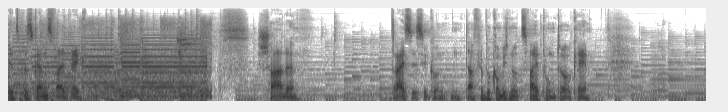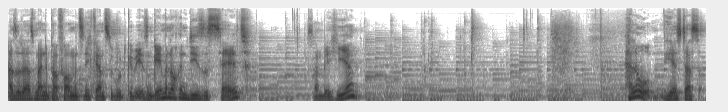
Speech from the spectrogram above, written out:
jetzt bis ganz weit weg. Schade. 30 Sekunden. Dafür bekomme ich nur zwei Punkte, okay. Also da ist meine Performance nicht ganz so gut gewesen. Gehen wir noch in dieses Zelt. Was haben wir hier? Hallo, hier ist das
